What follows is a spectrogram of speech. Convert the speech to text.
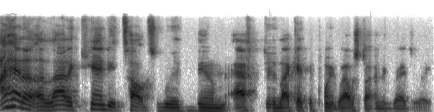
I had a, a lot of candid talks with them after, like, at the point where I was starting to graduate,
